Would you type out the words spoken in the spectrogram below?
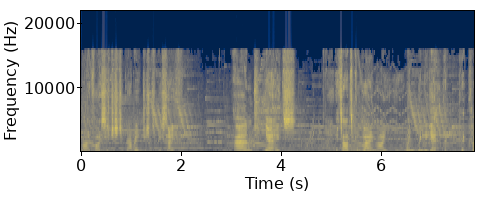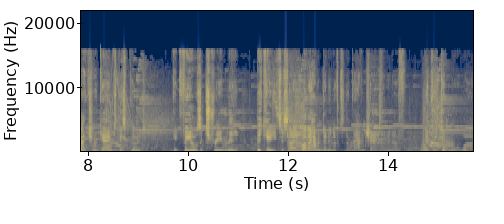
my advice is just to grab it, just to be safe. And yeah, it's it's hard to complain, right? When when you get a, a collection of games this good, it feels extremely bicky to say, well, they haven't done enough to them, they haven't changed them enough, they could have done more work.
